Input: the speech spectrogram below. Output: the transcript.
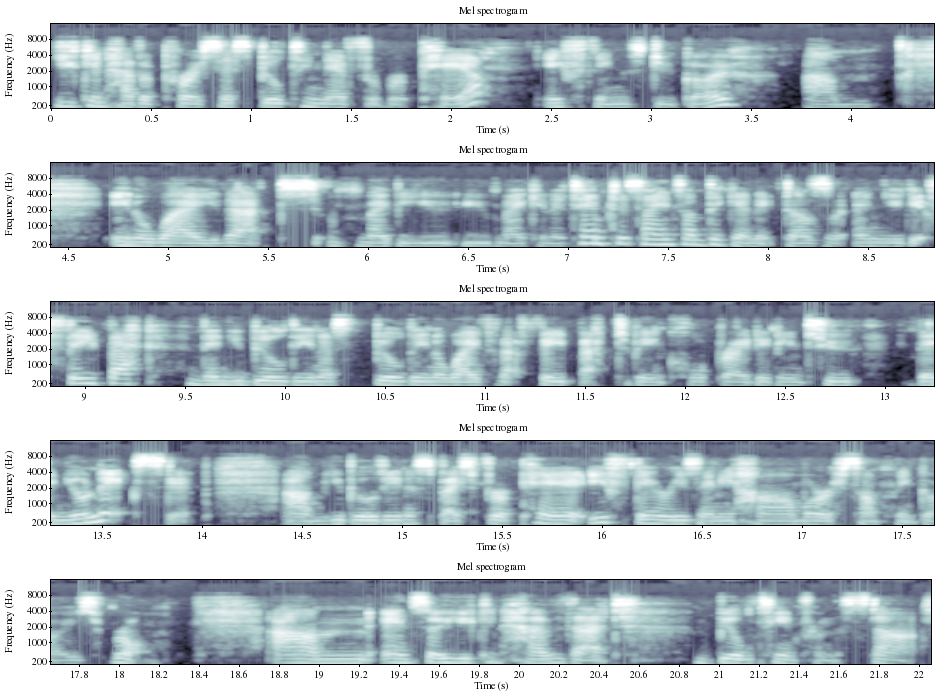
you can have a process built in there for repair if things do go um, in a way that maybe you, you make an attempt at saying something and it does and you get feedback then you build in a build in a way for that feedback to be incorporated into then your next step. Um, you build in a space for repair if there is any harm or if something goes wrong. Um, and so you can have that built in from the start.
